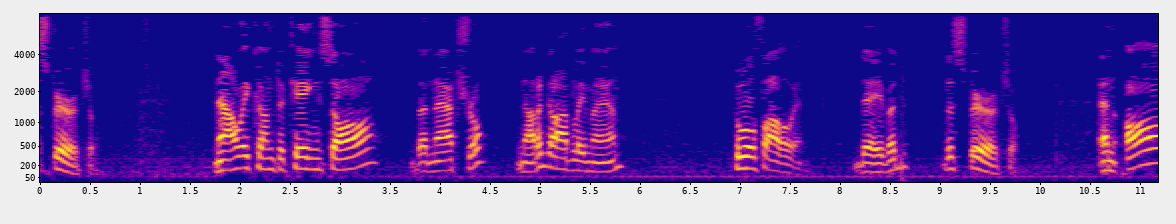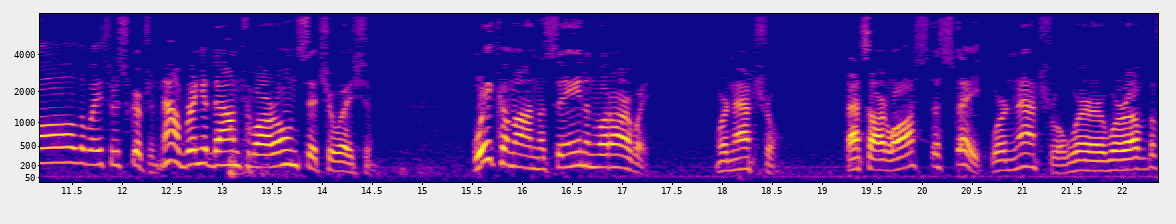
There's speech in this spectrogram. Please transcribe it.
spiritual. Now we come to King Saul, the natural, not a godly man. Who will follow him? David, the spiritual. And all the way through Scripture. Now bring it down to our own situation. We come on the scene, and what are we? We're natural. That's our lost estate. We're natural. We're, we're of the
